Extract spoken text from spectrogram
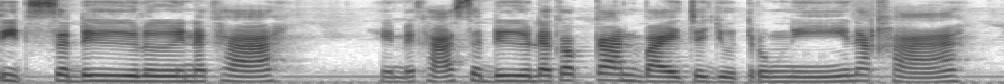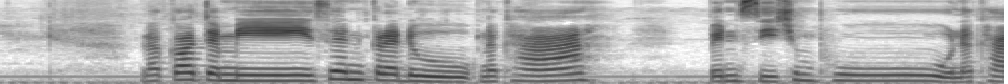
ติดสะดือเลยนะคะ เห็นไหมคะสะดือแล้วก็ก้านใบจะอยู่ตรงนี้นะคะ แล้วก็จะมีเส้นกระดูกนะคะ เป็นสีชมพูนะคะ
